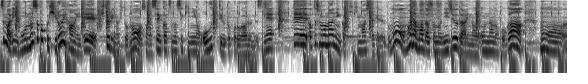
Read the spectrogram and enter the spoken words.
つまりものすごく広い範囲で一人の人のその生活の責任を負うっていうところがあるんですね。で私も何人か聞きましたけれどもまだまだその20代の女の子がも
